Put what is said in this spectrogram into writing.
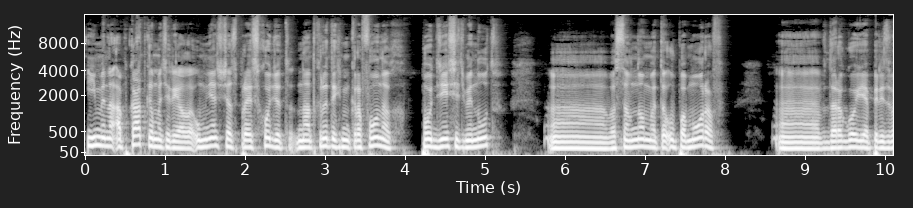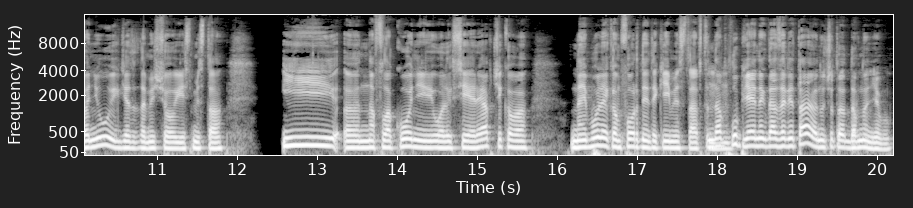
Именно обкатка материала у меня сейчас происходит на открытых микрофонах по 10 минут. Э, В основном это у поморов. Э, В дорогой я перезвоню, и где-то там еще есть места. И э, на флаконе у Алексея Рябчикова наиболее комфортные такие места. В стендап-клуб я иногда залетаю, но что-то давно не был.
